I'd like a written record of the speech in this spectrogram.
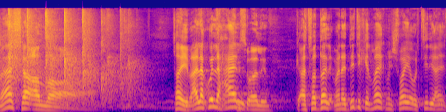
ما شاء الله. طيب على كل حال. في سؤال هنا اتفضلي. ما أنا اديتك المايك من شوية قلت لي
